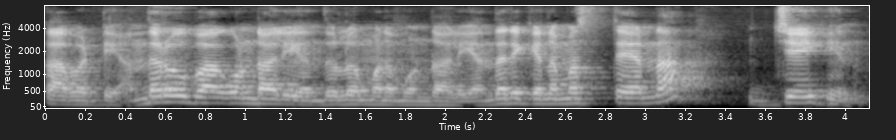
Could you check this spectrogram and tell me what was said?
కాబట్టి అందరూ బాగుండాలి అందులో మనం ఉండాలి. అందరికీ నమస్తే అన్న. జై హింద్.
